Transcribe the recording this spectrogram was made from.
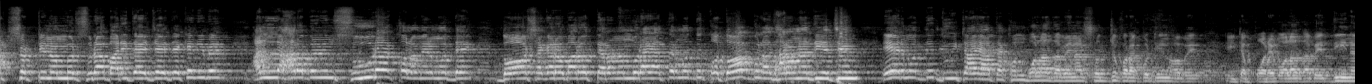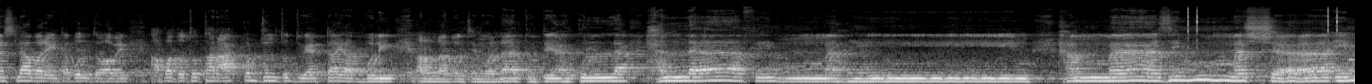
68 নম্বর সূরা বাড়িতে যাই দেখে নেবেন। আল্লাহ রাব্বুল আলামিন সূরা কলমের মধ্যে 10 11 12 13 নম্বর আয়াতের মধ্যে কতগুলা ধারণা দিয়েছেন? এর মধ্যে দুইটা আয়াত এখন বলা যাবে না, সহ্য করা কঠিন হবে। এইটা পরে বলা যাবে। দিন আসলে আবার এইটা বলতে হবে। আপাতত তার আগ পর্যন্ত দুই একটা আয়াত বলি। আল্লাহ বলছেন, ওয়ালা তুতিআ কুল্লা হাল্লাফিন মাহিন, হাম্মাজিম মাশাইম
